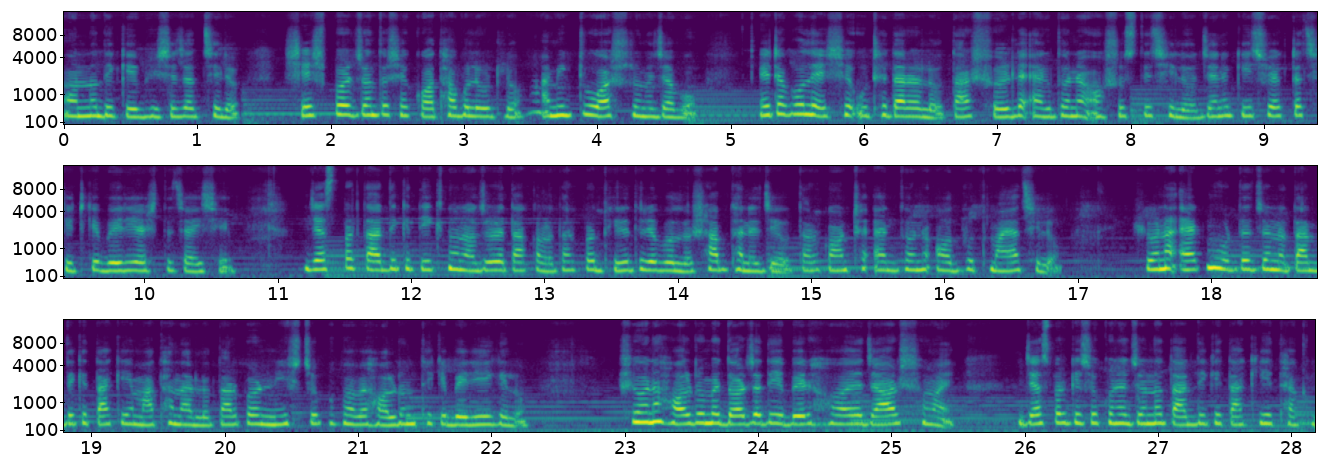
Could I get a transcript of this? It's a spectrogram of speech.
অন্যদিকে ভেসে যাচ্ছিল। শেষ পর্যন্ত সে কথা বলে উঠল, আমি একটু ওয়াশরুমে যাব। এটা বলে সে উঠে দাঁড়াল। তার শরীরে এক ধরনের অস্বস্তি ছিল, যেন কিছু একটা ছিটকে বেরিয়ে আসতে চাইছে। জ্যাসপার তার দিকে তীক্ষ্ণ নজরে তাকালো, তারপর ধীরে ধীরে বলল, সাবধানে যেও, তার কণ্ঠে এক ধরনের অদ্ভুত মায়া ছিল। ফিওনা এক মুহূর্তের জন্য তার দিকে তাকিয়ে মাথা নাড়ল, তারপর নিশ্চুপভাবে হলরুম থেকে বেরিয়ে গেল। ফিওনা হলরুমের দরজা দিয়ে বের হয়ে যাওয়ার সময় জ্যাসপার কিছুক্ষণের জন্য তার দিকে তাকিয়ে থাকল।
